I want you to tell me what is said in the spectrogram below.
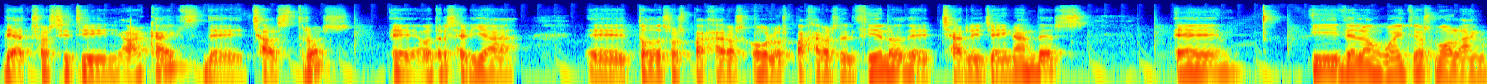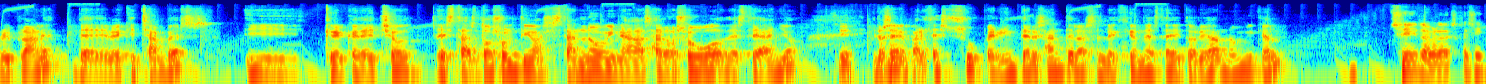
The Atrocity Archives de Charles Stross, eh, otra sería Todos los pájaros o Los pájaros del cielo de Charlie Jane Anders, y The Long Way to a Small Angry Planet de Becky Chambers y creo que de hecho estas dos últimas están nominadas a los Hugo de este año. Y no sé, me parece súper interesante la selección de esta editorial, ¿no, Miquel? Sí, la verdad es que sí.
